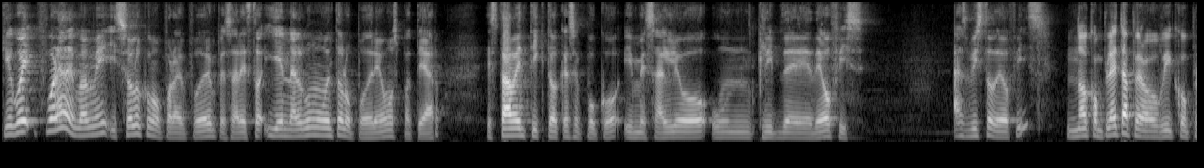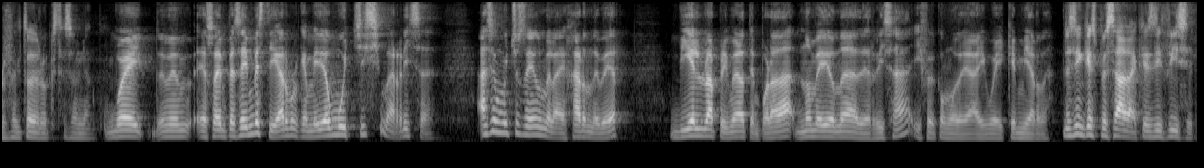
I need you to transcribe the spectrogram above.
Que, güey, fuera de mame, y solo como para poder empezar esto, y en algún momento lo podríamos patear, estaba en TikTok hace poco y me salió un clip de The Office. ¿Has visto The Office? No completa, pero ubico perfecto de lo que estás hablando. Güey, o sea, empecé a investigar porque me dio muchísima risa. Hace muchos años me la dejaron de ver. Vi la primera temporada, no me dio nada de risa y fue como de, ay, güey, qué mierda. Dicen que es pesada, que es difícil.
